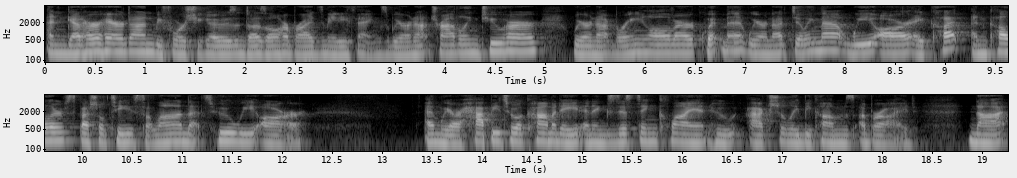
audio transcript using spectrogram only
and get her hair done before she goes and does all her bridesmaidy things. We are not traveling to her. We are not bringing all of our equipment. We are not doing that. We are a cut and color specialty salon. That's who we are. And we are happy to accommodate an existing client who actually becomes a bride, not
